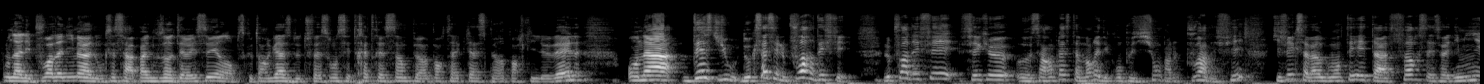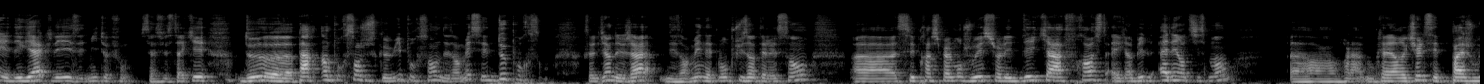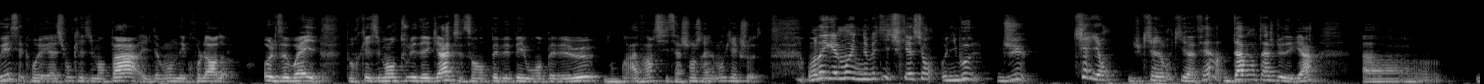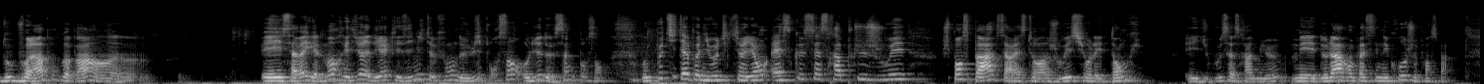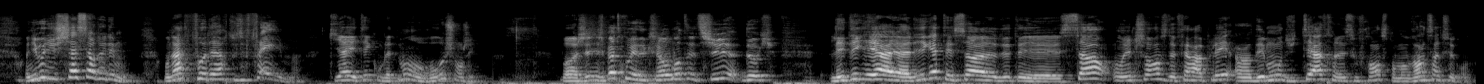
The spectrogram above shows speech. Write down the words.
On a les pouvoirs d'anima, donc ça, ça va pas nous intéresser, hein, parce que Torghast, de toute façon, c'est très très simple, peu importe la classe, peu importe le On a Death donc ça, c'est le pouvoir d'effet. Le pouvoir d'effet fait que euh, ça remplace ta mort et décomposition par le pouvoir d'effet, qui fait que ça va augmenter ta force et ça va diminuer les dégâts que les ennemis te font. Ça se stacker de euh, par 1% jusqu'à 8%, désormais c'est 2%. Ça devient déjà désormais nettement plus intéressant. Euh, c'est principalement joué sur les DK Frost avec un build anéantissement, euh, voilà, donc à l'heure actuelle, c'est pas joué, cette congrégation quasiment pas. Évidemment, Necrolord all the way pour quasiment tous les dégâts, que ce soit en PvP ou en PvE, donc à voir si ça change réellement quelque chose. On a également une modification au niveau du Kyrian, du Kyrian qui va faire davantage de dégâts. Euh, donc voilà, pourquoi pas. Hein. Et ça va également réduire les dégâts que les ennemis te font de 8% au lieu de 5%. Donc petit up au niveau du Kyrian, est-ce que ça sera plus joué? Je pense pas, ça restera joué sur les tanks et du coup ça sera mieux. Mais de là remplacer Necro, je pense pas. Au niveau du chasseur de démons, on a Fodder to the Flame, qui a été complètement rechangé. Bon, j'ai pas trouvé, donc je vais remonter dessus. Donc, les dégâts, euh, les dégâts de, tes sorts, de tes sorts ont une chance de faire appeler un démon du théâtre des souffrances pendant 25 secondes.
